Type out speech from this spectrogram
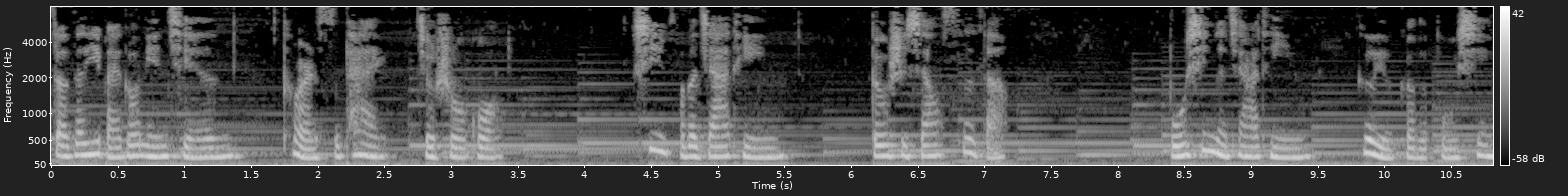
早在一百多年前，托尔斯泰就说过：“幸福的家庭都是相似的，不幸的家庭各有各的不幸。”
